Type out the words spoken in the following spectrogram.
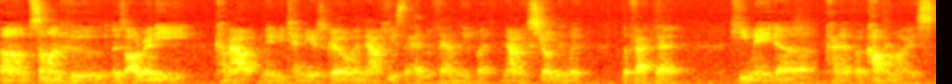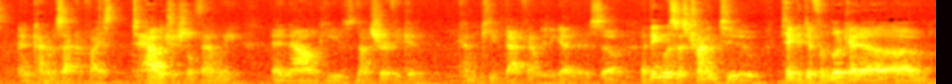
um, someone who is already come out maybe 10 years ago and now he's the head of the family but now he's struggling with the fact that he made a kind of a compromise and kind of a sacrifice to have a traditional family and now he's not sure if he can kind of keep that family together. So i think it was just trying to take a different look at a um,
